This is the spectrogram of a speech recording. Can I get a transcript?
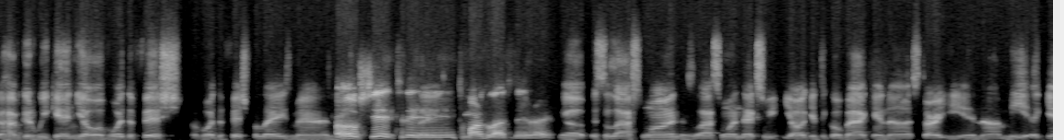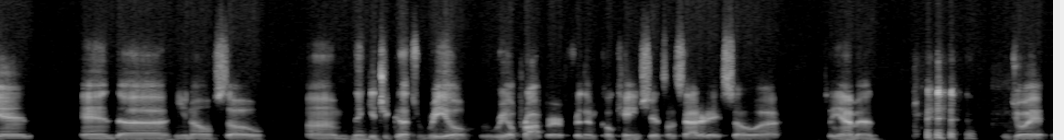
Y'all have a good weekend. Yo, avoid the fish. Avoid the fish fillets, man. Oh shit! Today, tomorrow's the last day, right? Yep, it's the last one. It's the last one. Next week, y'all get to go back and uh, start eating uh, meat again, and uh, you know, so um, then get your guts real, real proper for them cocaine shits on Saturday. So, uh, so yeah, man, enjoy it.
